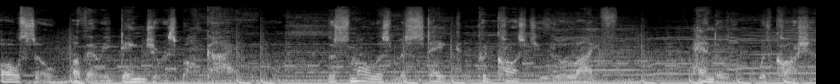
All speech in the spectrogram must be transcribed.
Also, a very dangerous Bankai. The smallest mistake could cost you your life. Handle it with caution.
